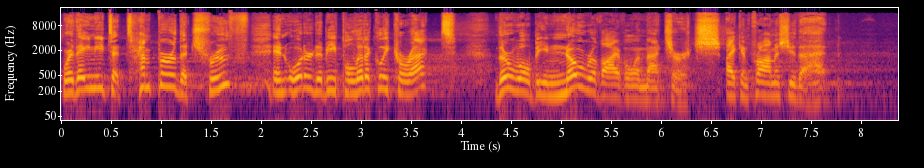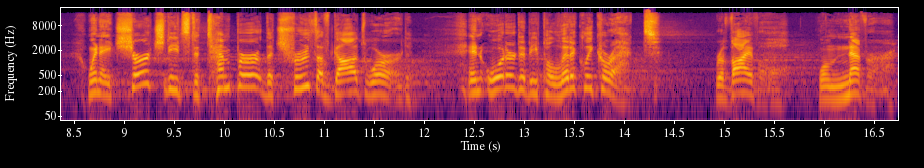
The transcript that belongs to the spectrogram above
where they need to temper the truth in order to be politically correct, there will be no revival in that church. I can promise you that. When a church needs to temper the truth of God's word in order to be politically correct, revival will never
